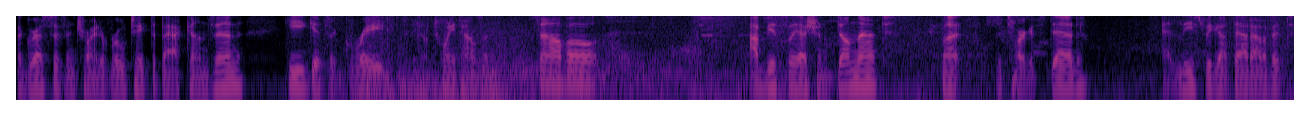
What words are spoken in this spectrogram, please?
aggressive and try to rotate the back guns in. He gets a great, you know, 20,000 salvo. Obviously, I shouldn't have done that, but the target's dead. At least we got that out of it.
